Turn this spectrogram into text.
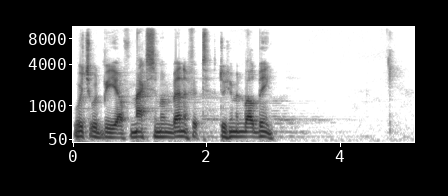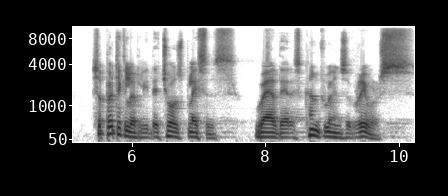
which would be of maximum benefit to human well-being. So particularly they chose places where there is confluence of rivers,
